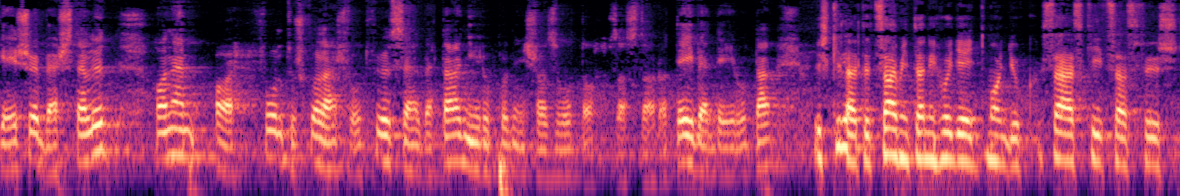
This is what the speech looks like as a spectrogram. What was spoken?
később, estelőtt, hanem a fontos kalács volt főszelve tányérokon, és az volt az asztalra téve délután. És ki lehetett számítani, hogy egy mondjuk 100-200 fős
